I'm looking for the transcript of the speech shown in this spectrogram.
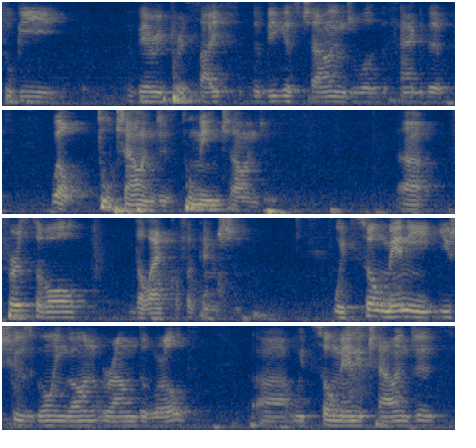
to be very precise, the biggest challenge was the fact that, well, two challenges, two main challenges. Uh, first of all, the lack of attention. With so many issues going on around the world, uh, with so many challenges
